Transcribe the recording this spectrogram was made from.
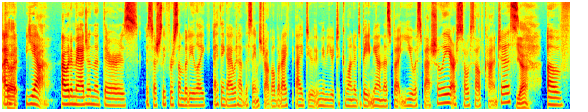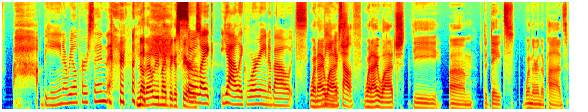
I that- would, yeah, I would imagine that there's, especially for somebody like, I think I would have the same struggle, but I, I do, maybe you want to debate me on this, but you especially are so self conscious Yeah. of being a real person. No, that would be my biggest fear. so, like, yeah, like worrying about when I watch yourself. when I watch the um the dates when they're in their pods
